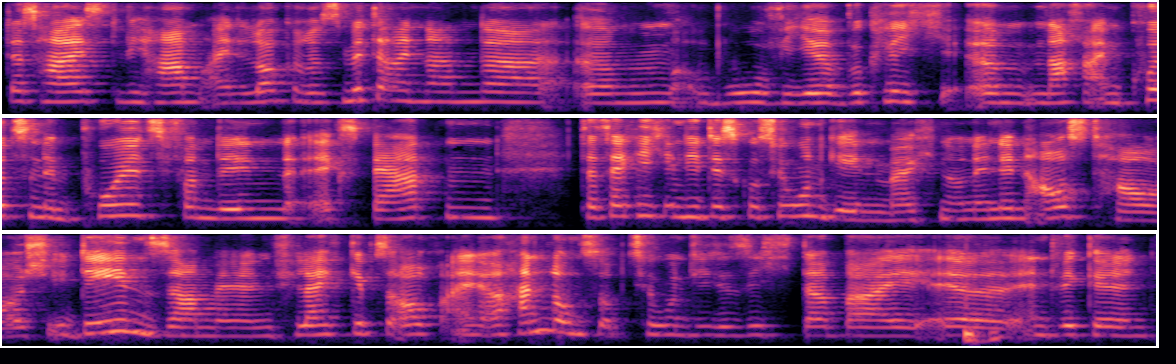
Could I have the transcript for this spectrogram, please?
Das heißt, wir haben ein lockeres Miteinander, ähm, wo wir wirklich ähm, nach einem kurzen Impuls von den Experten tatsächlich in die Diskussion gehen möchten und in den Austausch, Ideen sammeln. Vielleicht gibt es auch eine Handlungsoption, die sich dabei äh, entwickeln.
